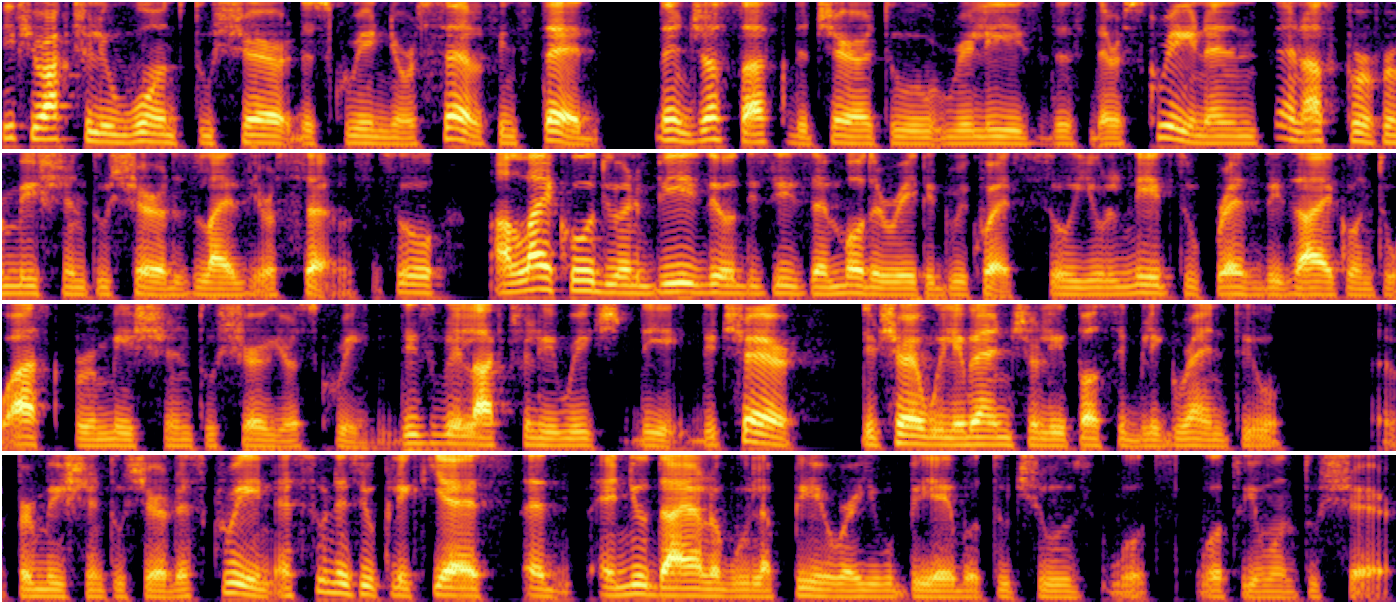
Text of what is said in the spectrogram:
If you actually want to share the screen yourself instead, then just ask the chair to release this, their screen and then ask for permission to share the slides yourselves. So unlike audio and video, this is a moderated request. So you'll need to press this icon to ask permission to share your screen. This will actually reach the, the chair. The chair will eventually possibly grant you Uh, permission to share the screen. As soon as you click yes, a, a new dialog will appear where you will be able to choose what, what you want to share.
